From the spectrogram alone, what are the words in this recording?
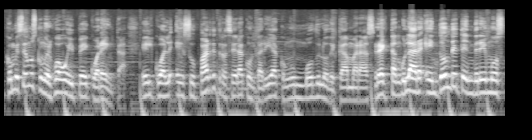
Comencemos con el Huawei P40, el cual en su parte trasera contaría con un módulo de cámaras rectangular en donde tendremos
